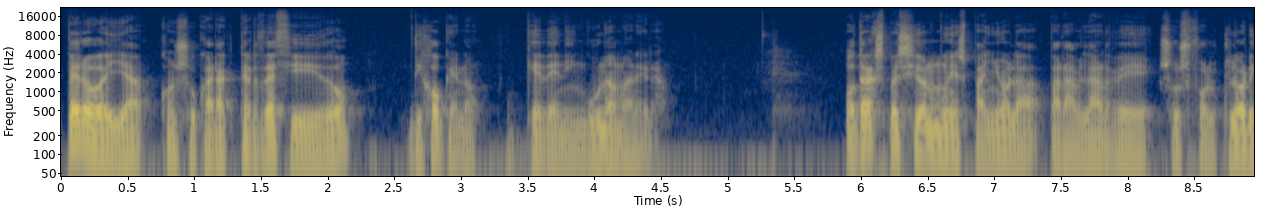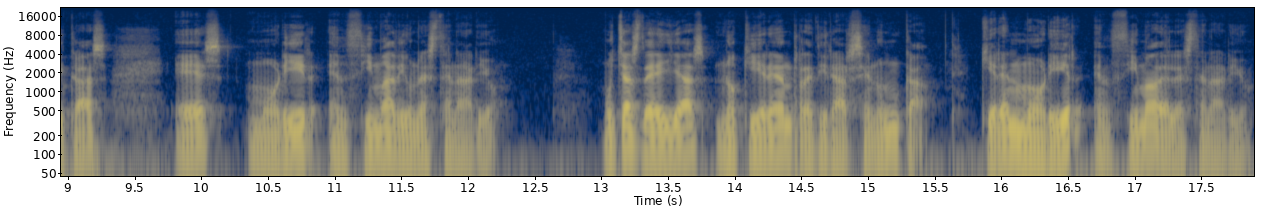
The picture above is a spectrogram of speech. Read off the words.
pero ella, con su carácter decidido, dijo que no, que de ninguna manera. Otra expresión muy española para hablar de sus folclóricas es morir encima de un escenario. Muchas de ellas no quieren retirarse nunca, quieren morir encima del escenario,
